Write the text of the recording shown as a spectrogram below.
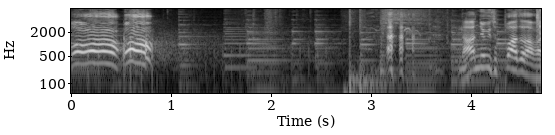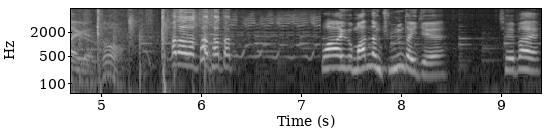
어 어 난 여기서 빠져나가야겠어 타다다타다다 와 이거 만나면 죽는다 이제. 제발.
